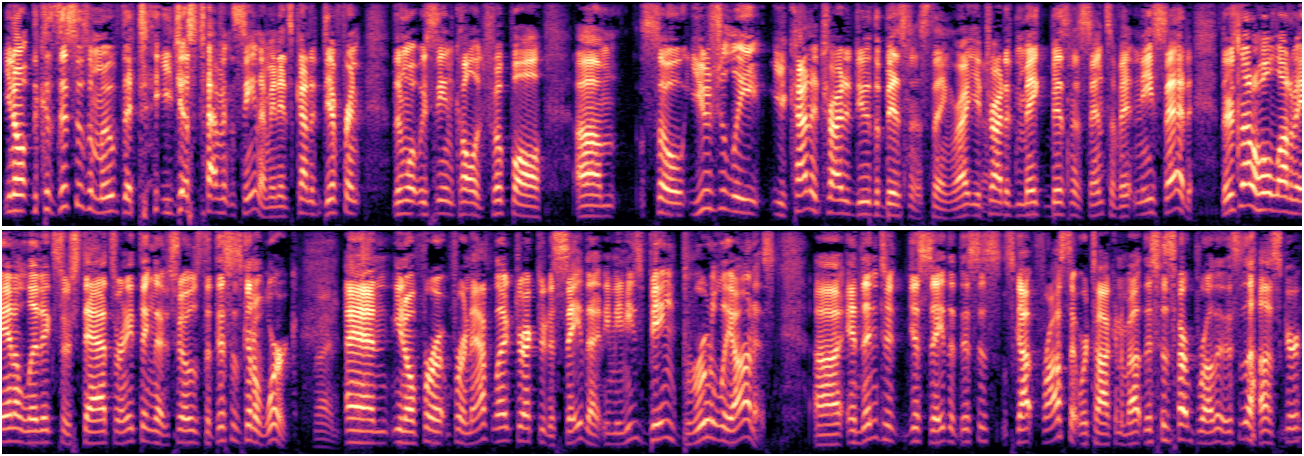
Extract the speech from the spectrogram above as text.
you know, because this is a move that you just haven't seen. I mean, it's kind of different than what we see in college football. Um, so usually you kind of try to do the business thing, right? You try to make business sense of it. And he said there's not a whole lot of analytics or stats or anything that shows that this is going to work. Right. And you know, for for an athletic director to say that, I mean, he's being brutally honest. Uh, and then to just say that this is Scott Frost that we're talking about. This is our brother. This is a Husker.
